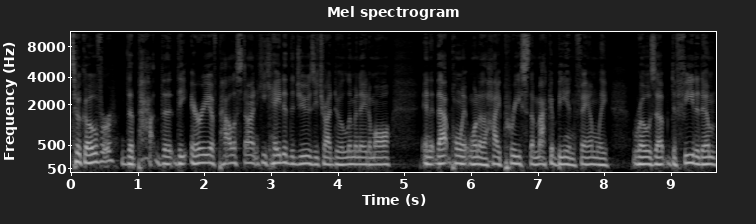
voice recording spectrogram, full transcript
took over the, the, the area of Palestine. He hated the Jews, he tried to eliminate them all. And at that point, one of the high priests, the Maccabean family, rose up, defeated him,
